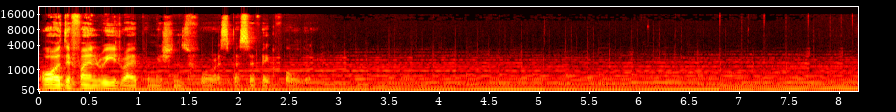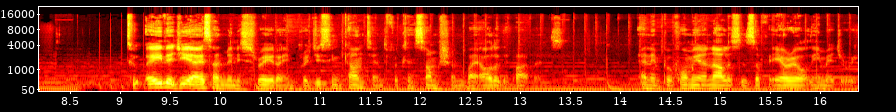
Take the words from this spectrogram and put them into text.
or define read-write permissions for a specific folder. to aid the GIS administrator in producing content for consumption by other departments, and in performing analysis of aerial imagery.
